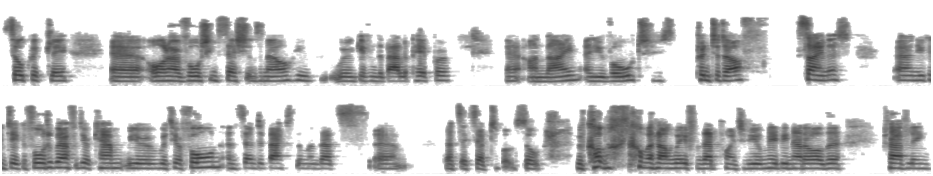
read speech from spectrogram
so quickly uh, all our voting sessions now. we're given the ballot paper uh, online, and you vote, print it off, sign it, and you can take a photograph with your cam your, with your phone and send it back to them, and that's um, that's acceptable. So we've come come a long way from that point of view. Maybe not all the travelling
